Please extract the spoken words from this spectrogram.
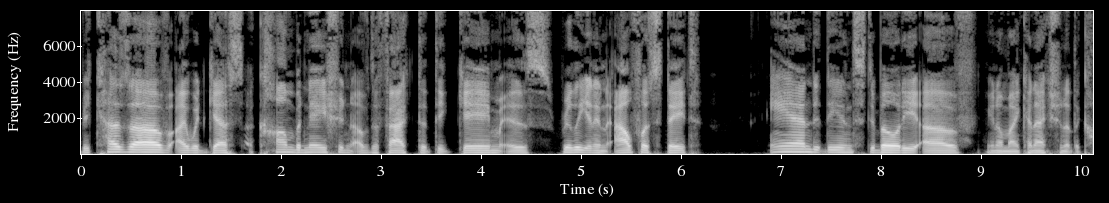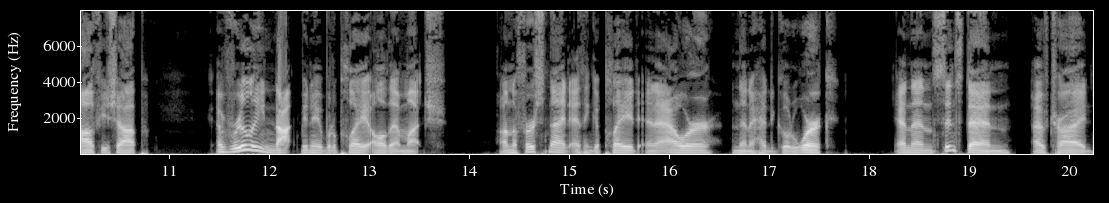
Because of, I would guess, a combination of the fact that the game is really in an alpha state and the instability of, you know, my connection at the coffee shop. I've really not been able to play all that much. On the first night, I think I played an hour, and then I had to go to work. And then since then, I've tried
